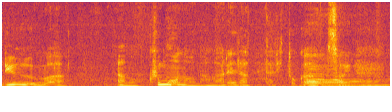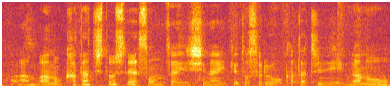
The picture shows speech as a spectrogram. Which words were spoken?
竜はあの雲の流れだったりとか、うんそういうああの形としては存在しないけどそれを形にあの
